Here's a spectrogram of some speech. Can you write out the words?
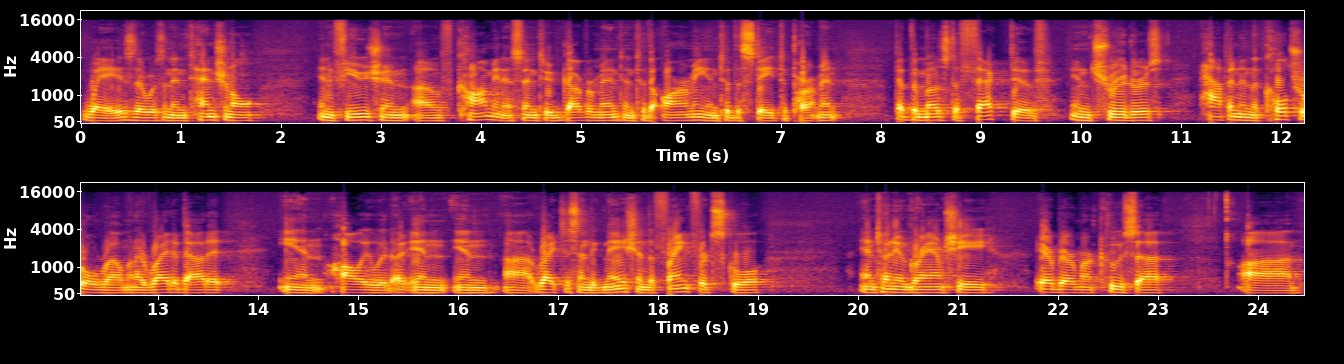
ways. There was an intentional infusion of communists into government, into the army, into the State Department. But the most effective intruders happen in the cultural realm, and I write about it in Hollywood, uh, in, in uh, Righteous Indignation, the Frankfurt School, Antonio Gramsci, Herbert Marcuse, uh,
